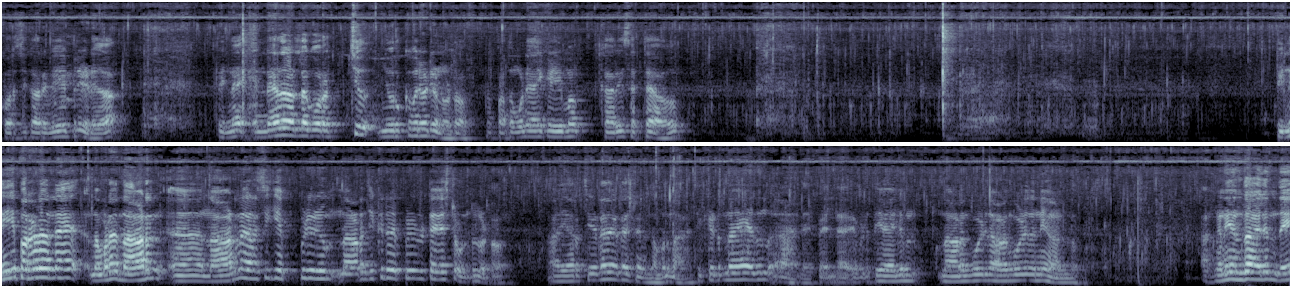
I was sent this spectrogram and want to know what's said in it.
കുറച്ച് കറിവേപ്പില ഇടുക. പിന്നെ എന്റേതായിട്ടുള്ള കുറച്ച് ഞുറുക്ക് പരിപാടി ഉണ്ട് കേട്ടോ. അപ്പം അതും കൂടി ആയി കഴിയുമ്പം കറി സെറ്റാവും പിന്നെ ഈ പറഞ്ഞ തന്നെ നമ്മുടെ നാടൻ നാടൻ ഇറച്ചിക്ക് എപ്പോഴും നാടൻ ചിക്കൻ എപ്പോഴും ടേസ്റ്റ് ഉണ്ട് കേട്ടോ. ആ ഇറച്ചിയുടെ ഉണ്ട് നമ്മുടെ നാട്ടിൽ കിട്ടുന്ന ഏതും ആ, അല്ല ഇപ്പം എല്ലാ എവിടുത്തെ ആയാലും നാടൻ കോഴി നാടൻ കോഴി തന്നെയാണല്ലോ. അങ്ങനെ എന്തായാലും ദേ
